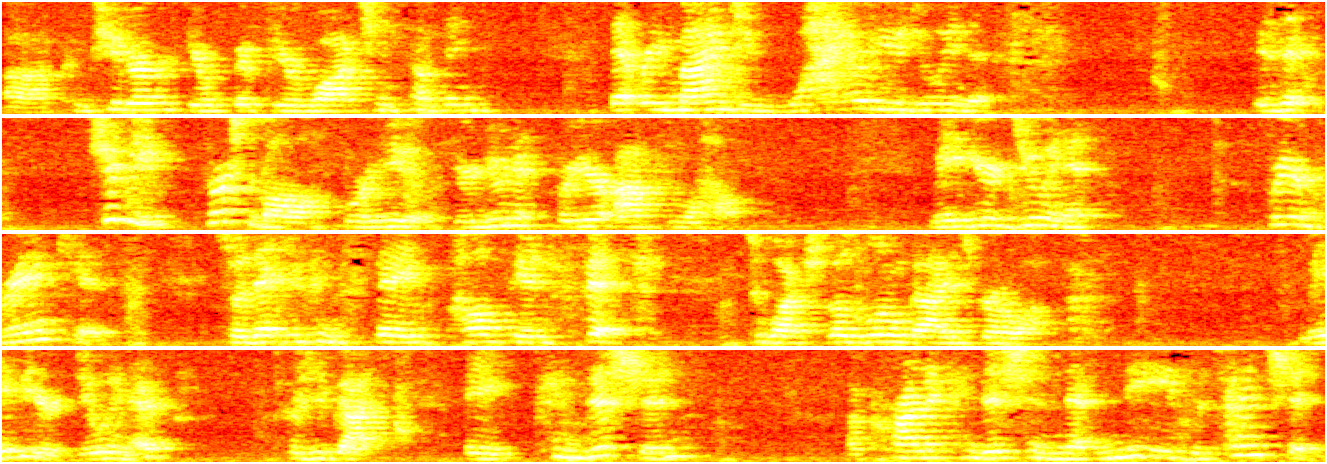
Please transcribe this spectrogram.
uh, computer if you're if you're watching something that reminds you why are you doing this? Is it should be first of all for you. You're doing it for your optimal health. Maybe you're doing it for your grandkids so that you can stay healthy and fit to watch those little guys grow up. Maybe you're doing it because you've got a condition, a chronic condition that needs attention.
